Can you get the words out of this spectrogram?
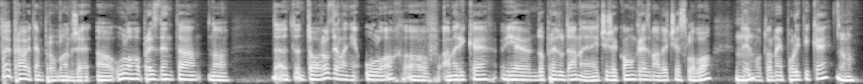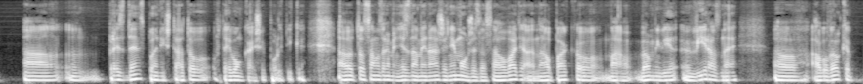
To je práve ten problém, že uh, úloho prezidenta, no, to rozdelenie úloh uh, v Amerike je dopredu dané, čiže kongres má väčšie slovo v tej mm-hmm. vnútornej politike ano. a uh, prezident Spojených štátov v tej vonkajšej politike. A to samozrejme neznamená, že nemôže zasahovať a naopak má veľmi výrazné alebo veľké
